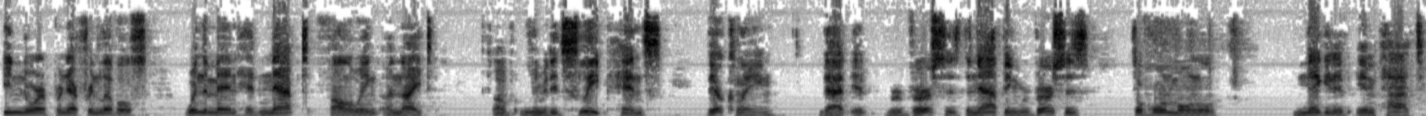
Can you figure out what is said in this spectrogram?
in norepinephrine levels when the men had napped following a night of limited sleep. Hence, their claim that it reverses, the napping reverses the hormonal negative impact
